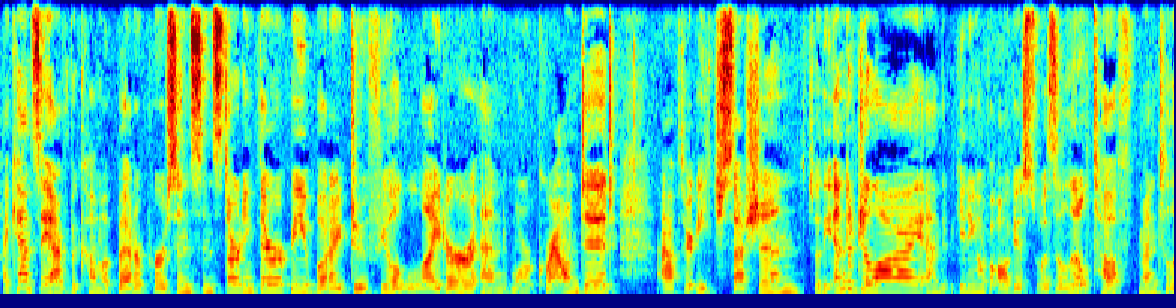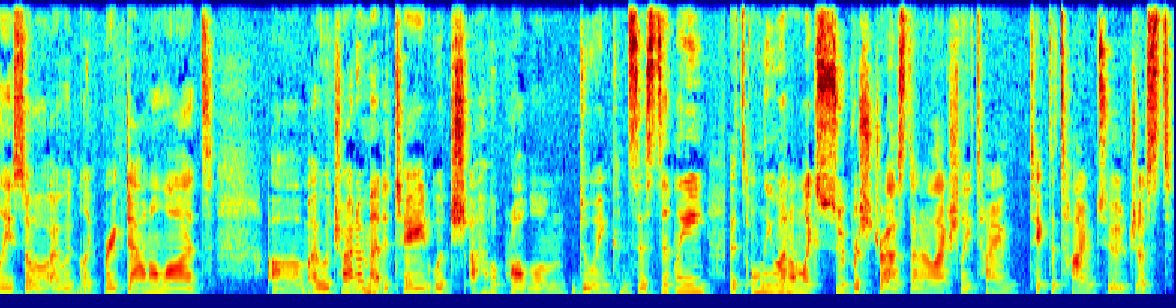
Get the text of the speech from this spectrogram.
I can't say I've become a better person since starting therapy, but I do feel lighter and more grounded after each session. So the end of July and the beginning of August was a little tough mentally, so I would like break down a lot. Um, I would try to meditate, which I have a problem doing consistently. It's only when I'm like super stressed that I'll actually time take the time to just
